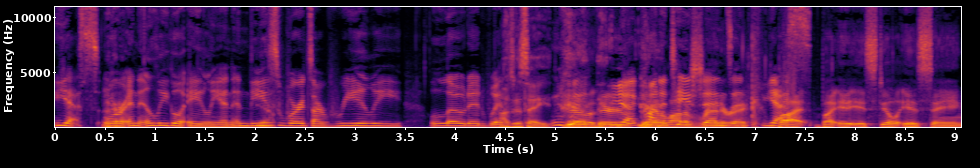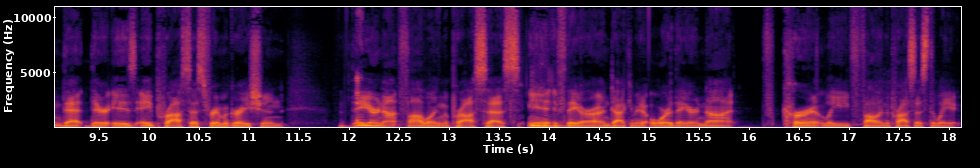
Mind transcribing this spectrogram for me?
yes, or Okay. An illegal alien, and these words are really loaded with I was gonna say, There- yeah, there- Yeah, there are a lot of connotations and- rhetoric, yes. but but it, it still is saying that there is a process for immigration. They are not following the process Mm-hmm. if they are undocumented or they are not f- currently following the process the way it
